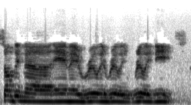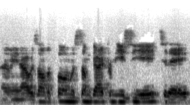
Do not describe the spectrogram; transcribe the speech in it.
something the AMA really, really, really needs. I mean, I was on the phone with some guy from ECA today,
